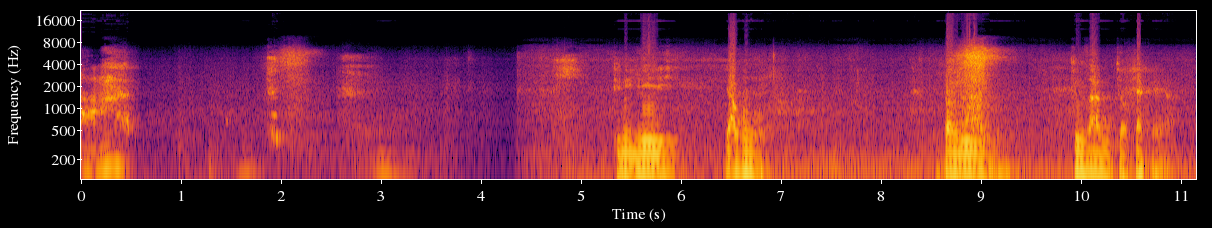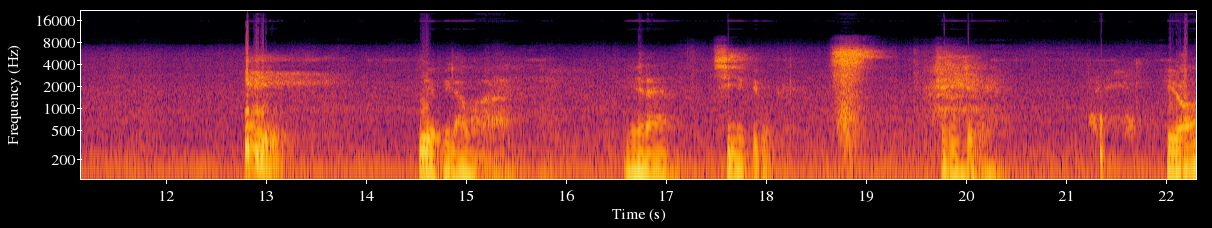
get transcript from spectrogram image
အာဒီနေ့လေးရောက်ဖို့တော့လေးစူးစမ်းပြီးကြော်ဖြတ်ခဲ့ရသူ့ရဲ့ပြလာမှာအများရန်ရှိနေပြီလို့ဖြစ်ပြီးတယ်ပြီးတော့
